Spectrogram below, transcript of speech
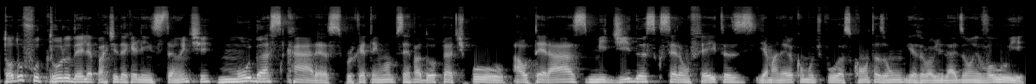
todo o futuro dele a partir daquele instante muda as caras, porque tem um observador para tipo alterar as medidas que serão feitas e a maneira como tipo as contas vão e as probabilidades vão evoluir.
